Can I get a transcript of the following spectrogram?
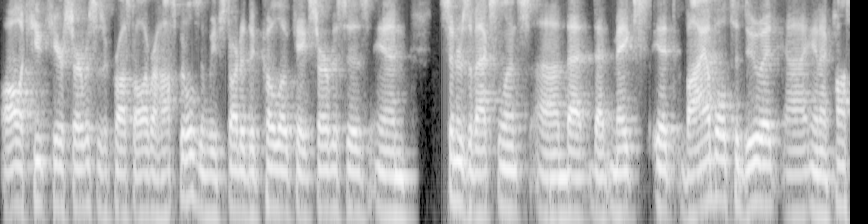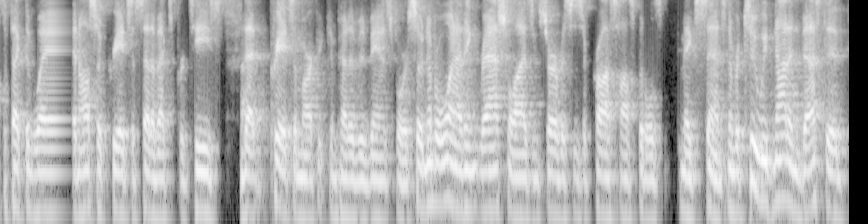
all acute care services across all of our hospitals, and we've started to co-locate services in centers of excellence um, that that makes it viable to do it uh, in a cost-effective way, and also creates a set of expertise that creates a market competitive advantage for us. So, number one, I think rationalizing services across hospitals makes sense. Number two, we've not invested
